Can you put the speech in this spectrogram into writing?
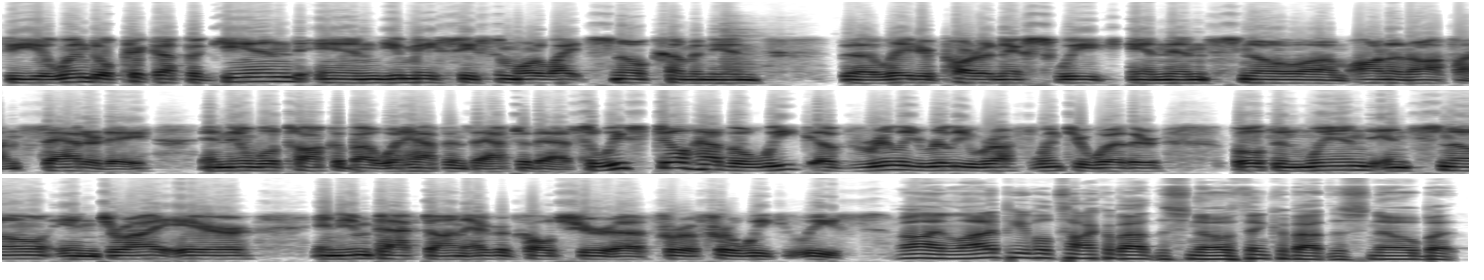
the wind will pick up again, and you may see some more light snow coming in the later part of next week, and then snow um, on and off on Saturday, and then we'll talk about what happens after that. So we still have a week of really, really rough winter weather, both in wind and snow, in dry air, and impact on agriculture uh, for for a week at least. Well, and a lot of people talk about the snow, think about the snow, but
